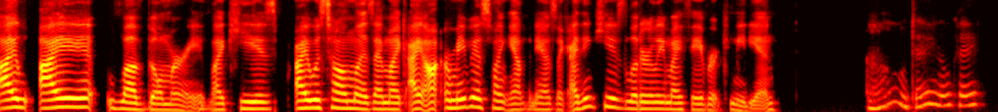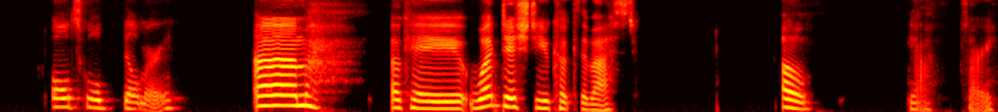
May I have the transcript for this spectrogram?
I I love Bill Murray. Like he is. I was telling Liz, I'm like, I or maybe I was telling Anthony. I was like, I think he is literally my favorite comedian. Oh, dang. Okay. Old school Bill Murray. Um, okay, what dish do you cook the best? Oh, yeah, sorry.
